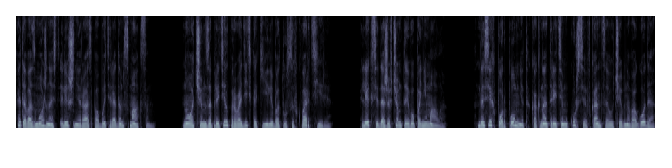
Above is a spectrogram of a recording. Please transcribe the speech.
Это возможность лишний раз побыть рядом с Максом. Но отчим запретил проводить какие-либо тусы в квартире. Лекси даже в чем-то его понимала. До сих пор помнит, как на третьем курсе в конце учебного года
